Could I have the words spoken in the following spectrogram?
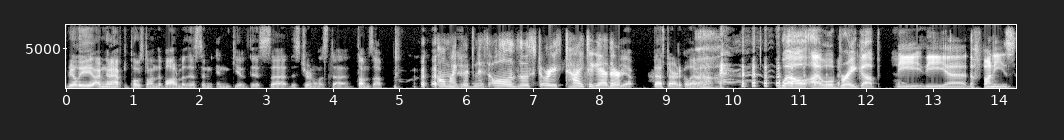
really i'm gonna have to post on the bottom of this and, and give this uh this journalist a thumbs up oh my goodness! All of those stories tie together. yep best article ever well, I will break up the the uh, the funnies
